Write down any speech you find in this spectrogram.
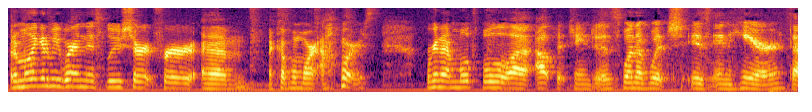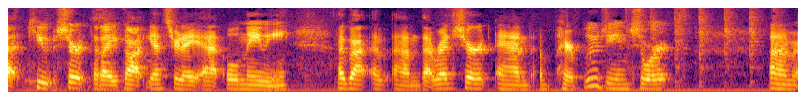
but I'm only going to be wearing this blue shirt for um, a couple more hours. We're going to have multiple uh, outfit changes, one of which is in here, that cute shirt that I got yesterday at Old Navy. I've got a, um, that red shirt and a pair of blue jean shorts um,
